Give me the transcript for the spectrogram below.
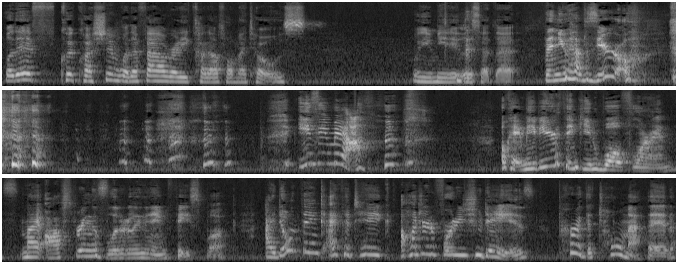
What if, quick question, what if I already cut off all my toes? When you immediately said that. Then you have zero. Easy math. okay, maybe you're thinking, whoa, Florence, my offspring is literally named Facebook. I don't think I could take 142 days, per the toe method,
